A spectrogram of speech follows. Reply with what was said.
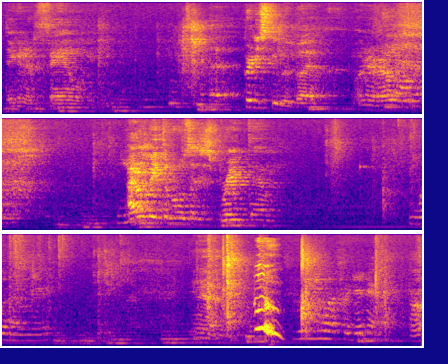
they're gonna fail me. Pretty stupid, but whatever. I don't make the rules. I don't make the rules. I just break them. Whatever. Yeah. What do you want for dinner? Huh?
